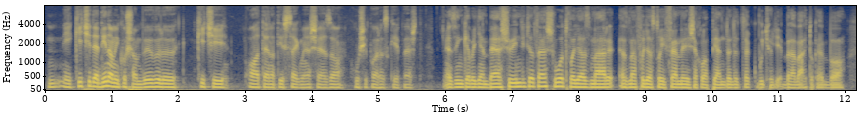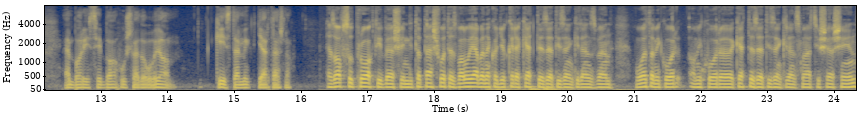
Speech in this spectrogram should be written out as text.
még kicsi, de dinamikusan bővülő kicsi alternatív szegmense ez a húsiparhoz képest. Ez inkább egy ilyen belső indítatás volt, vagy az már, ez már fogyasztói felmérések alapján döntöttek, úgyhogy belevágtok ebbe a, ebbe a részébe a húsfeldolgó, vagy a késztermékgyártásnak? Ez abszolút proaktív belső indítatás volt, ez valójában ennek a gyökere 2019-ben volt, amikor, amikor 2019. március 1-én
